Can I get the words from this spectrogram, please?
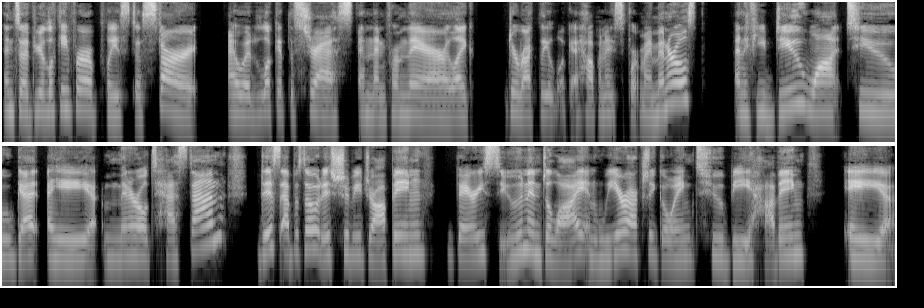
And so if you're looking for a place to start, I would look at the stress. And then from there, like, directly look at how can I support my minerals. And if you do want to get a mineral test done, this episode is should be dropping very soon in July. And we are actually going to be having a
